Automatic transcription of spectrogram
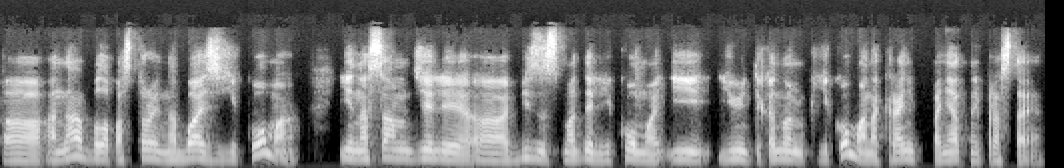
она была построена на базе Якома, и на самом деле бизнес-модель Якома и юнит-экономика Якома, она крайне понятная и простая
